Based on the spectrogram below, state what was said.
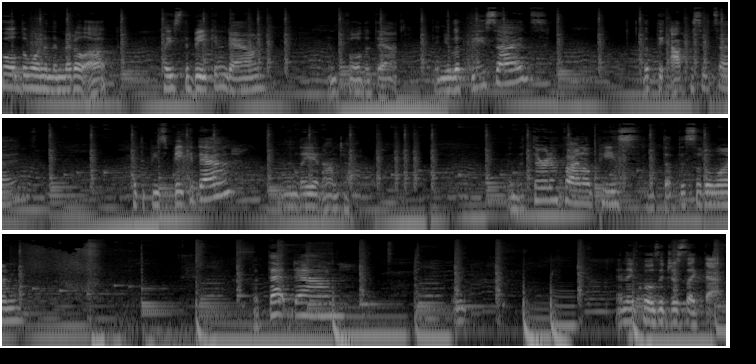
Fold the one in the middle up, place the bacon down, and fold it down. Then you lift these sides, lift the opposite sides, put the piece of bacon down, and then lay it on top. And the third and final piece, lift up this little one, put that down, and then close it just like that.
